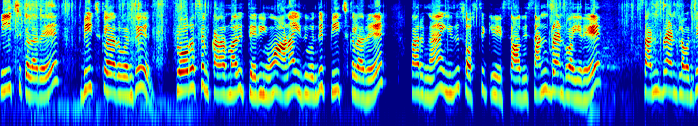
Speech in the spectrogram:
பீச் கலரு பீச் கலர் வந்து ஃப்ளோரசன் கலர் மாதிரி தெரியும். ஆனால் இது வந்து பீச் கலரு பாருங்கள் இது சொஸ்திக்கு sorry sun brand wire sun பிராண்டில் வந்து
